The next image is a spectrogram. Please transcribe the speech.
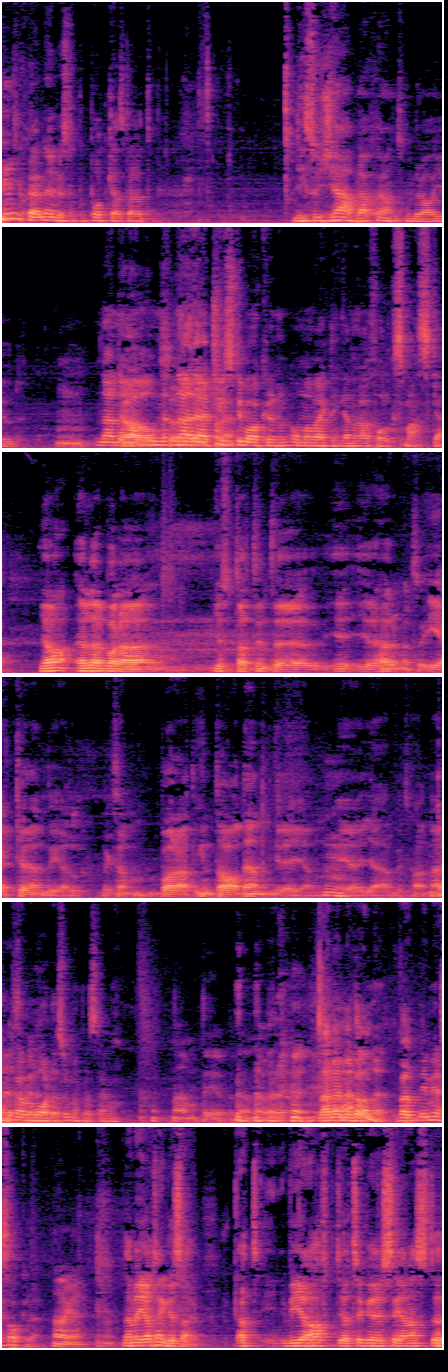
själv när jag lyssnade på podcastar att det är så jävla skönt med bra ljud. Mm. När, när, Ja, när det är tyst i bakgrunden om man verkligen kan höra folk smaska. Ja, eller bara just att inte i, i det här rummet så ekar en del. Liksom, bara att inte ha den grejen Mm. är jävligt skönt. När det spelar- vardagsrummet nästa gång. Nej, men det är väl värre. Nej men, men kolla. För Det är mer saker där. Okej. nej men jag tänker så här. Att vi har haft, jag tycker senaste,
